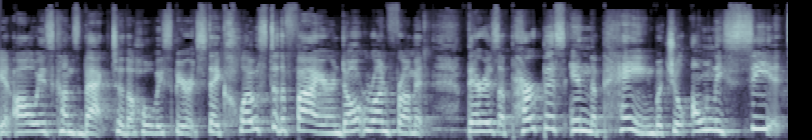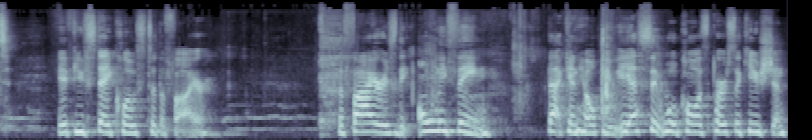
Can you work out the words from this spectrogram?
It always comes back to the Holy Spirit. Stay close to the fire and don't run from it. There is a purpose in the pain, but you'll only see it if you stay close to the fire. The fire is the only thing that can help you. Yes, it will cause persecution,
